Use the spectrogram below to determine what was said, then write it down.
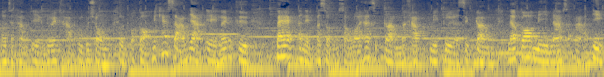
เราจะทำเองด้วยครับคุณผู้ชม ส่วนประกอบมีแค่ 3 อย่างเองนั่นก็คือแป้งอเนกประสงค์ 250 กรัมนะครับ มีเกลือ 10 กรัม แล้วก็มีน้ำสะอาดอีก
